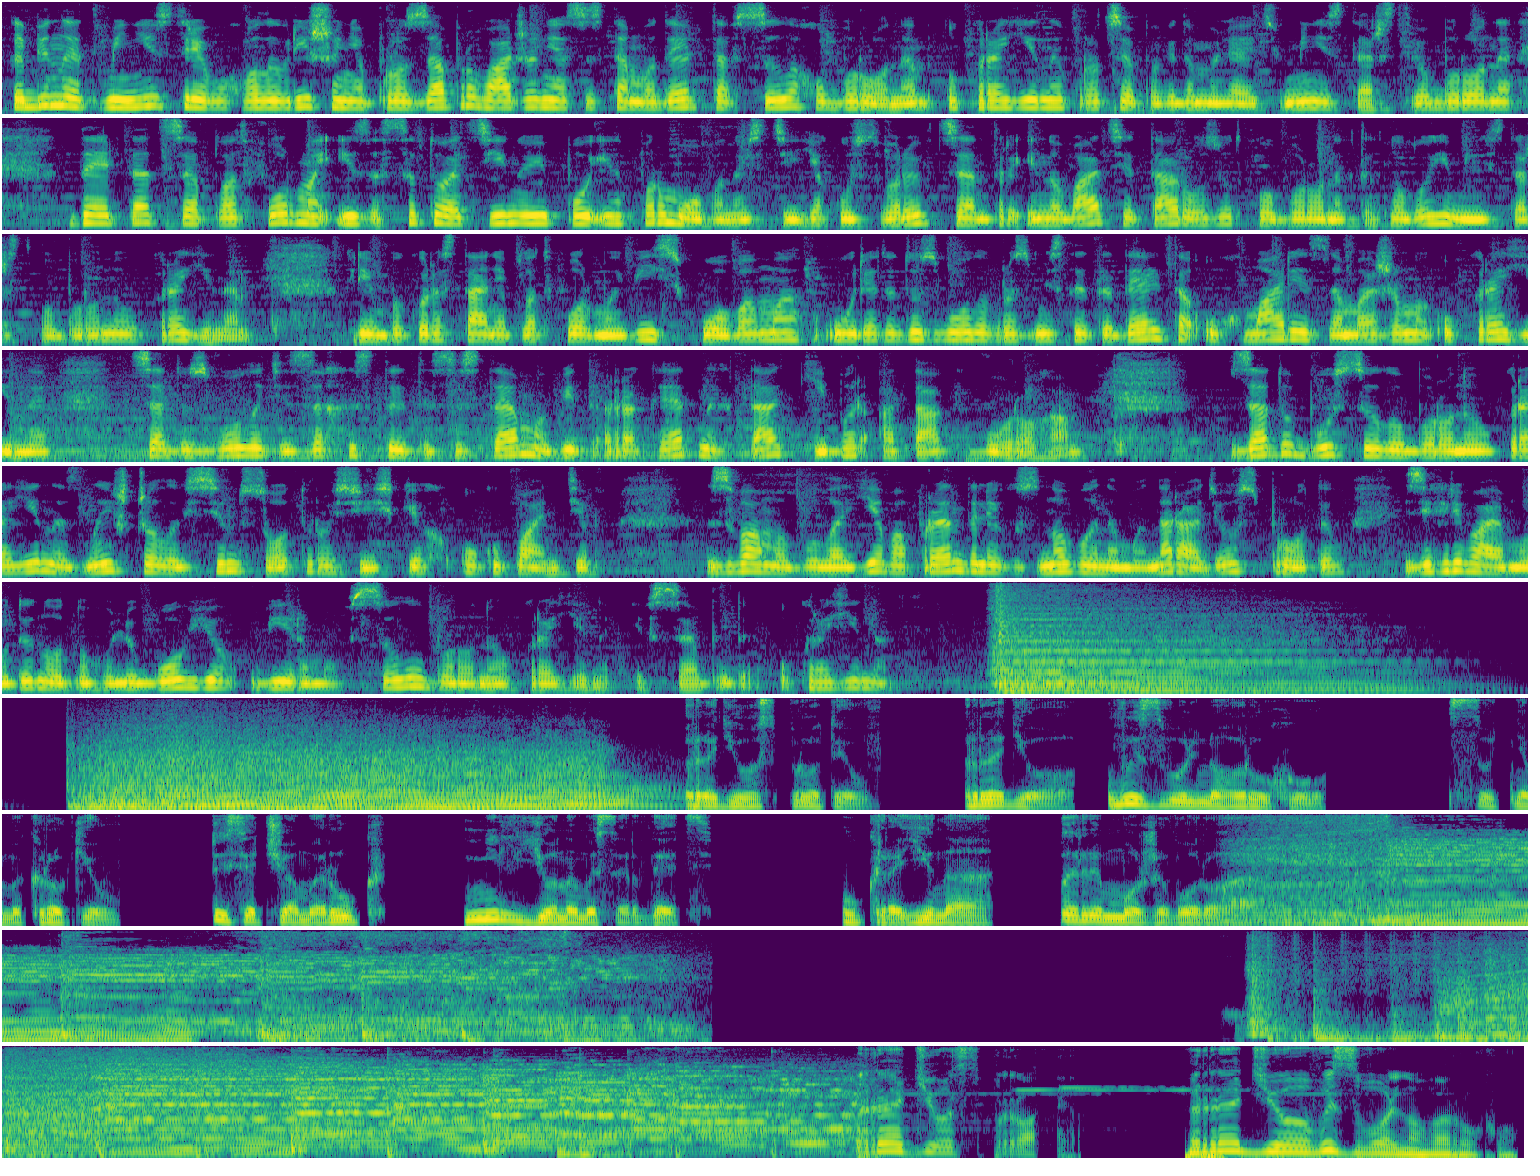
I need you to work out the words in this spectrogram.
Кабінет міністрів ухвалив рішення про запровадження системи Дельта в силах оборони України. Про це повідомляють в Міністерстві оборони. Дельта це платформа із ситуаційної поінформованості, яку створив Центр інновацій та розвитку оборонних технологій Міністерства оборони України. Крім використання платформи військовими, уряд дозволив розмістити Дельта у хмарі за межами України. Це дозволить захистити систему від ракетних та кібератак ворога. За добу Сили оборони України знищили 700 російських окупантів. З вами була Єва Френделіх з новинами на Радіо Спротив. Зігріваємо один одного любов'ю, віримо в силу оборони України, і все буде Україна. Радіо Спротив. Радіо визвольного руху. Сотнями кроків, тисячами рук, мільйонами сердець. Україна переможе ворога. Радіо спротив. Радіо визвольного руху.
